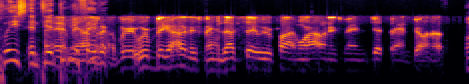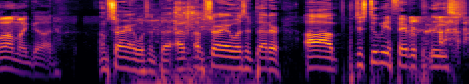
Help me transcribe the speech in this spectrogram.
Please, and did Hey, do me a man, I'm- favor. we're, we're big Islanders fans. I'd say we were probably more Islanders fans than Jet fans growing up. Oh my God. I'm sorry I wasn't. Be- I'm I'm sorry I wasn't better. Um, just do me a favor, please.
